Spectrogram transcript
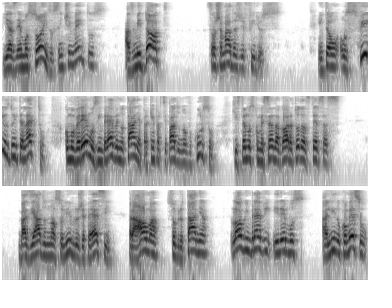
e as emoções, os sentimentos, as midot, são chamadas de filhos. Então, os filhos do intelecto, como veremos em breve no Tânia, para quem participar do novo curso, que estamos começando agora todas as terças, baseado no nosso livro GPS para a alma sobre o Tânia, logo em breve iremos ali no começo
